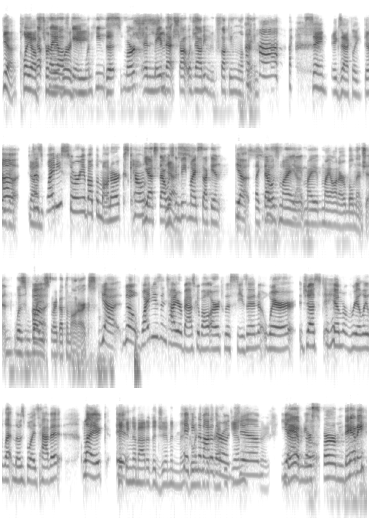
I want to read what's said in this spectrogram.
yeah, playoffs That tournament playoff where game he when he the smirked and made shoots- that shot without even fucking looking. same exactly. There we Uh, go. Done. Does Whitey's story about the monarchs count? yes, that was gonna be my second. Yes. Like that was my yeah. my my honorable mention was Whitey's Uh, story about the Monarchs. Yeah, no, Whitey's entire basketball arc this season, where just him really letting those boys have it, like it- kicking them out of the gym and ma- kicking going them to the out of their own gym. Right. yeah, Damn, your sperm, Danny.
